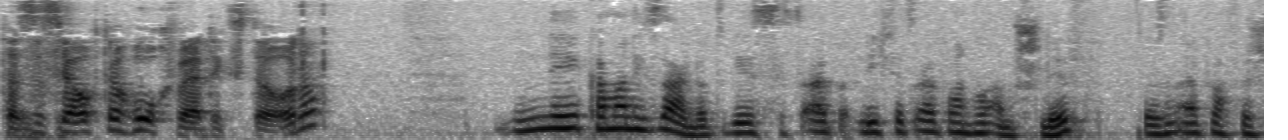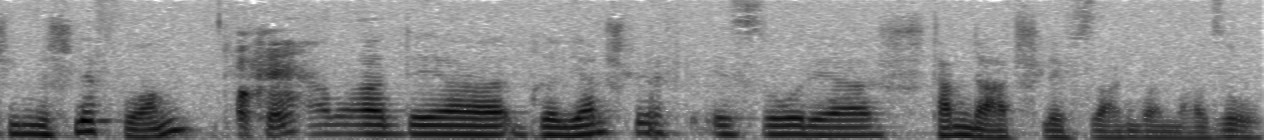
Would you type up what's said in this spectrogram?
Das ist ja auch der hochwertigste, oder? Nee, kann man nicht sagen. Das jetzt einfach, liegt jetzt einfach nur am Schliff. Das sind einfach verschiedene Schliffformen. Okay. Aber der Brillantschliff ist so der Standardschliff, sagen wir mal so.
